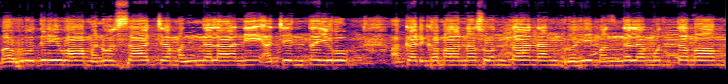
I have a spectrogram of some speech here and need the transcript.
बहुदेवा मनुष्या च मङ्गलानि अचिन्तयो। अकडखमान सोन्तानं ब्रूहि मंगलमुत्तमाम।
